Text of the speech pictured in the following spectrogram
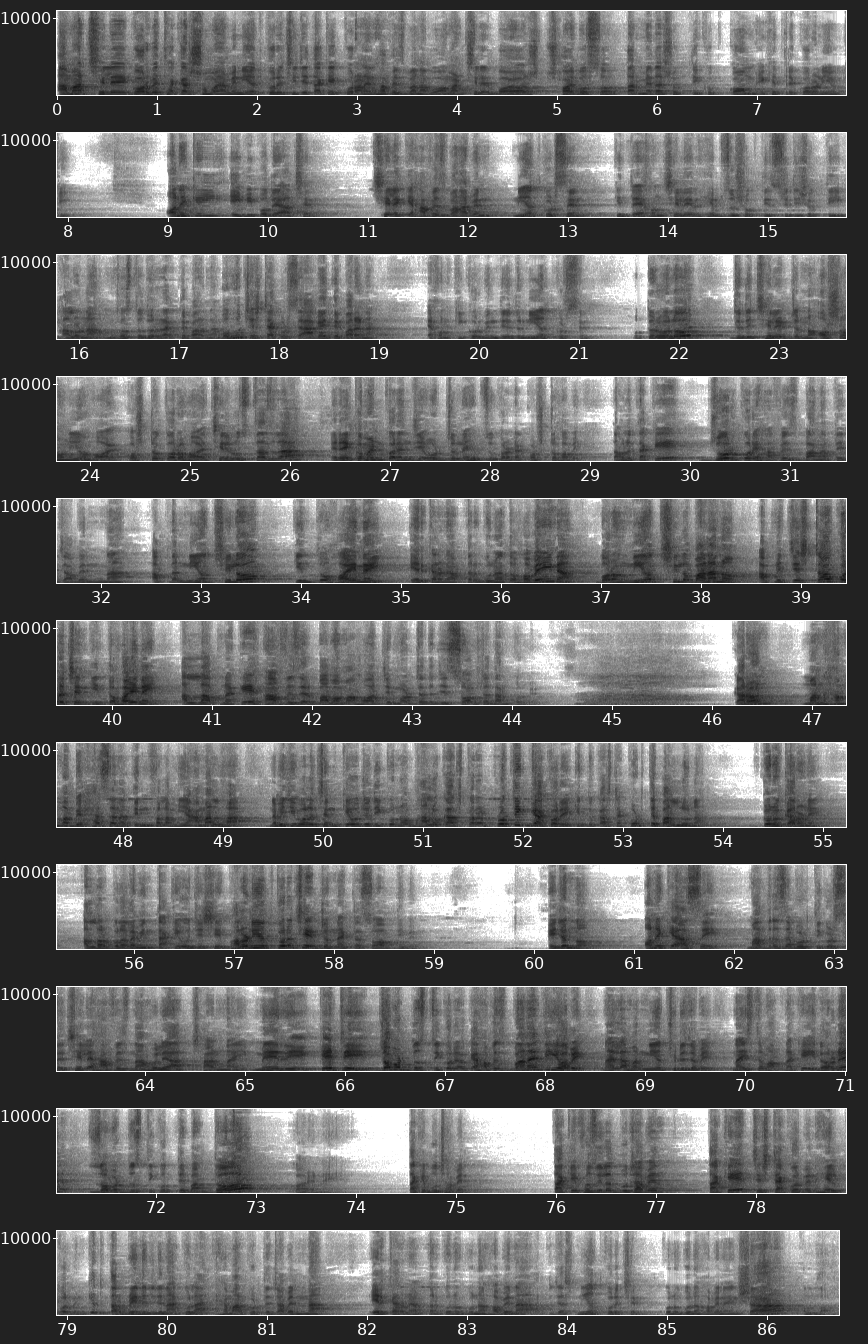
আমার ছেলে গর্বে থাকার সময় আমি নিয়ত করেছি যে তাকে কোরআনের হাফেজ বানাবো। আমার ছেলের বয়স ছয় বছর, তার মেধা শক্তি খুব কম, এক্ষেত্রে করণীয় কি? অনেকেই এই বিপদে আছেন। ছেলেকে হাফেজ বানাবেন, নিয়ত করছেন, কিন্তু এখন ছেলের হেফজু শক্তি, স্মৃতিশক্তি ভালো না, মুখস্থ ধরে রাখতে পারে না, বহু চেষ্টা করছে, আগাইতে পারে না। এখন কি করবেন? তিনি তো নিয়ত করছেন। উত্তর হলো, যদি ছেলের জন্য অসহনীয় হয়, কষ্টকর হয়, ছেলের উস্তাজরা রেকমেন্ড করেন যে ওর জন্য হেফজু করাটা কষ্ট হবে। তাহলে তাকে জোর করে হাফেজ বানাতে যাবেন না। আপনার নিয়ত ছিল, কিন্তু হয় নাই। এর কারণে আপনার গুণা তো হবেই না, বরং নিয়ত ছিল বানানো। আপনি চেষ্টাও করেছেন, কিন্তু হয় নাই। আল্লাহ আপনাকে হাফেজের বাবা মা হওয়ার যে মর্যাদা, যে সবটা দান করবেন। কারণ মানহাম্মা বেহাসানাতিন ফালাম আমালহা নবীজি বলেছেন, কেউ যদি কোনো ভালো কাজ করার প্রতিজ্ঞা করে, কিন্তু কাজটা করতে পারল না, কোনো কারণে, আল্লাহ রব্বুল আলমিন তাকে ওই যে সে ভালো নিয়ত করেছে, এর জন্য একটা সব দিবেন। এই জন্য অনেকে আছে, মাদ্রাসা ভর্তি করছে, ছেলে হাফেজ না হলে আর ছাড় নাই। মেরে, কেটে, জবরদস্তি করে ওকে হাফেজ বানাইতেই হবে নাহলে আমার নিয়ত ছুটে যাবে। না, ইসলাম আপনাকে এই ধরনের জবরদস্তি করতে বাধ্য করে নাই। তাকে বুঝাবেন। তাকে ফজিলত বুঝাবেন, তাকে চেষ্টা করবেন হেল্প করবেন, কিন্তু তার ব্রেনে যদি না খোলা হ্যামার করতে যাবেন না। এর কারণে আপনার কোনো গুণা হবে না, আপনি জাস্ট নিয়ত করেছেন, কোনো গুণা হবে না ইনশা আল্লাহ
